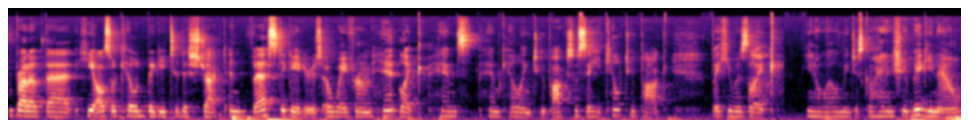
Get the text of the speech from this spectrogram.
brought up that he also killed Biggie to distract investigators away from him, like him him killing Tupac. So say he killed Tupac, but he was like. You know, well, let me just go ahead and shoot Biggie now,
